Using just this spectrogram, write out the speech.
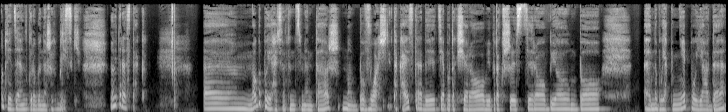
odwiedzając groby naszych bliskich. No i teraz tak. E, mogę pojechać na ten cmentarz, no bo właśnie taka jest tradycja, bo tak się robi, bo tak wszyscy robią, bo e, no bo jak nie pojadę,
